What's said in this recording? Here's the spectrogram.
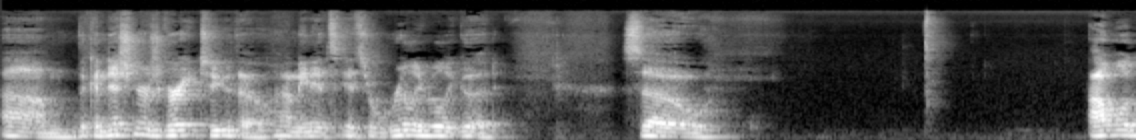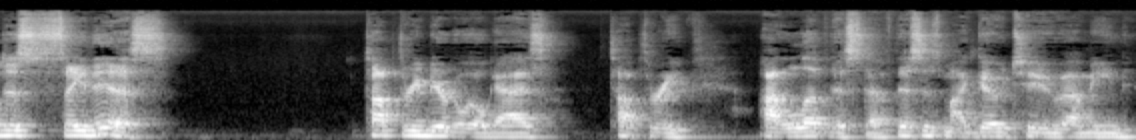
Um, the conditioner is great too, though. I mean, it's it's really really good. So I will just say this: top three beard oil, guys. Top three. I love this stuff. This is my go-to. I mean,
